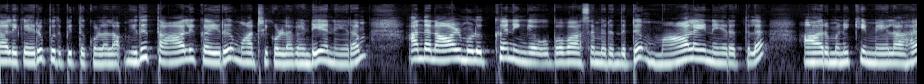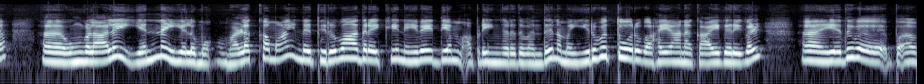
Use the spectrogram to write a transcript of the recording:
தாலி கயிறு புதுப்பித்து கொள்ளலாம். இது தாலி கயிறு மாற்றிக்கொள்ள வேண்டிய நேரம். அந்த நாள் முழுக்க நீங்கள் உபவாசம் இருந்துட்டு மாலை நேரத்தில் ஆறு மணிக்கு மேலாக உங்களால் என்ன இயலுமோ வழக்கமாக இந்த திருவாதிரைக்கு நைவேத்தியம் அப்படிங்கிறது வந்து நம்ம இருபத்தோரு வகையான காய்கறிகள் எது வ- ப-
